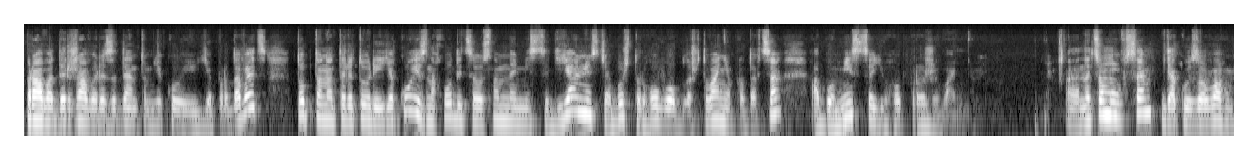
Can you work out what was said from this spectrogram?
права держави, резидентом якої є продавець, тобто на території якої знаходиться основне місце діяльності або ж торгового облаштування продавця або місце його проживання. Е, На цьому все. Дякую за увагу.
